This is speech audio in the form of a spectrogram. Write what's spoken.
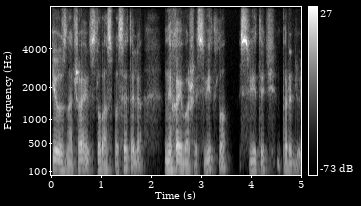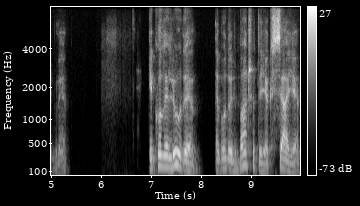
і означають слова Спасителя, нехай ваше світло світить перед людьми. І коли люди будуть бачити, як сяє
